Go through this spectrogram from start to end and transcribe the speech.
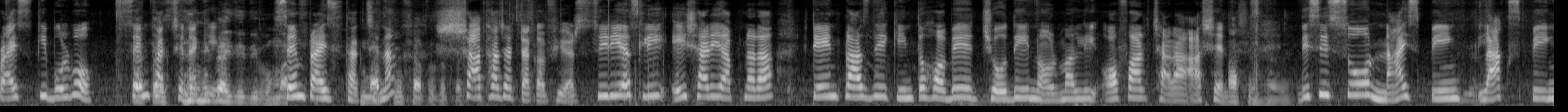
প্রাইস কি বলব? সেম থাকছে নাকি? সেম প্রাইস থাকছে না? সাত হাজার টাকা। ফিয়ার সিরিয়াসলি এই শাড়ি আপনারা টেন প্লাস দিয়ে কিনতে হবে যদি নর্মালি অফার ছাড়া আসেন। হ্যাঁ this is so nice pink lux pink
